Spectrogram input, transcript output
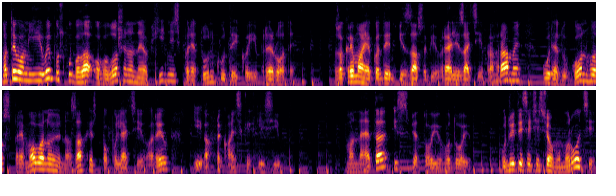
мотивом її випуску була оголошена необхідність порятунку дикої природи зокрема як один із засобів реалізації програми уряду Конго спрямованою на захист популяції горил і африканських лісів. Монета із святою водою. У 2007 році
